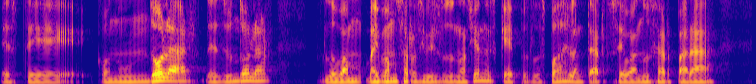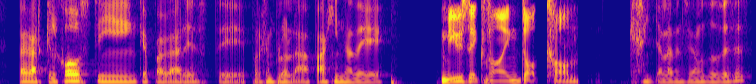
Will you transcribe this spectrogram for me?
este, con un dólar, desde un dólar, pues lo vamos, ahí vamos a recibir sus donaciones que pues les puedo adelantar, se van a usar para pagar que el hosting, que pagar, este, por ejemplo, la página de musicvine.com, que ya la mencionamos dos veces,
